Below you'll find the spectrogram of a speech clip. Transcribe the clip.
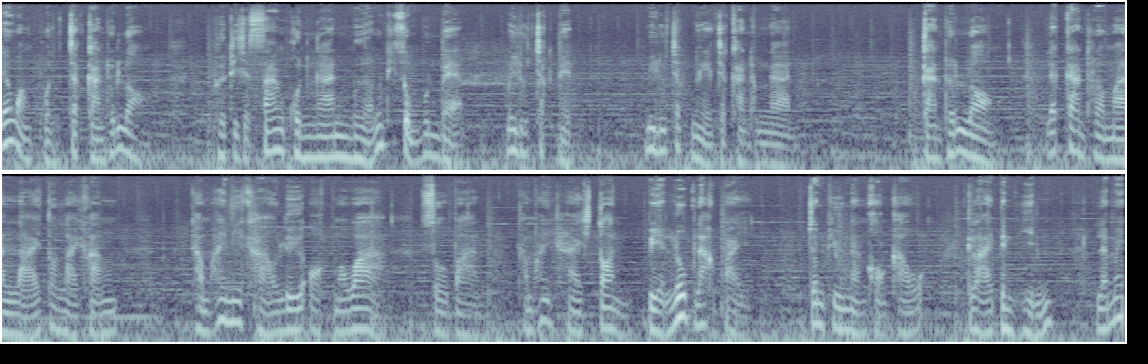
และหวังผลจากการทดลอง เพื่อที่จะสร้างคนงานเหมืองที่สมบูรณ์แบบ ไม่รู้จักเหน็ด ไม่รู้จักเหนื่อยจากการทำงาน การทดลอง และการทรมานหลายต่อหลายครั้งทำให้มีข่าวลือออกมาว่า โซบานทำให้ไฮสตันเปลี่ยนรูปลักษณ์ไป จนผิวหนังของเขากลายเป็นหิน และไม่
